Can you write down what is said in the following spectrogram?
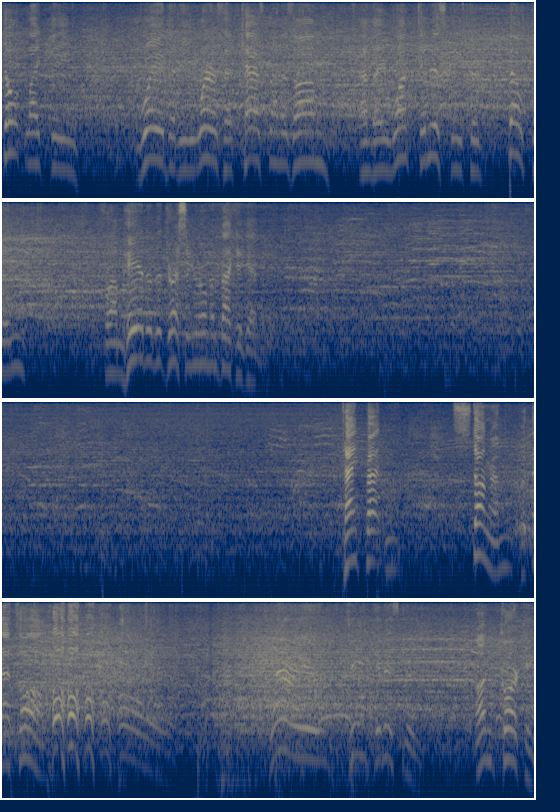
don't like the way that he wears that cast on his arm, and they want Kiniski to belt him from here to the dressing room and back again. Tank Patton stung him, but that's all. there is Gene Kiniski uncorking.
